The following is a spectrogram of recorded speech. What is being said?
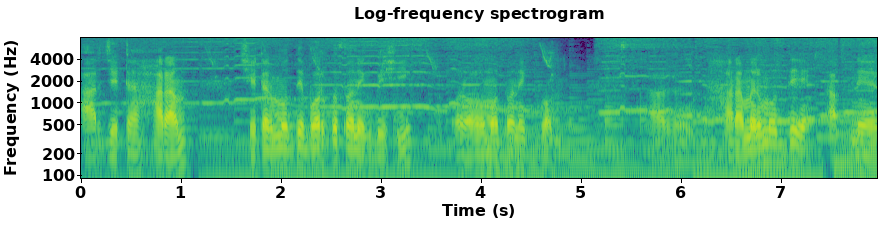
আর যেটা হারাম, সেটার মধ্যে বরকত অনেক বেশি, রহমত অনেক কম। আর হারামের মধ্যে আপনার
